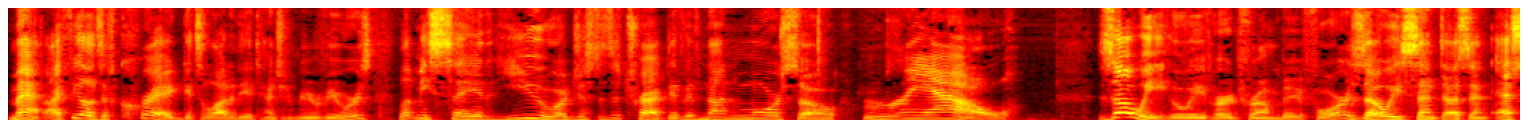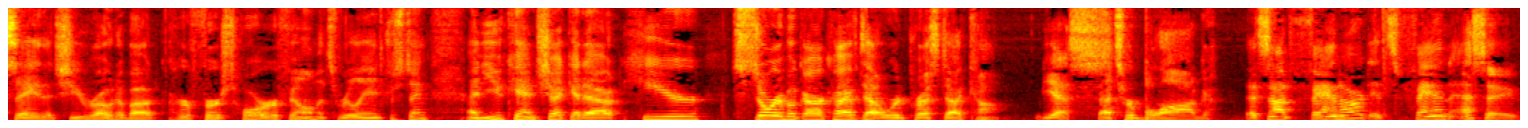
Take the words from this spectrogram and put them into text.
Matt, I feel as if Craig gets a lot of the attention from your viewers. Let me say that you are just as attractive, if not more so. Meow. Zoe, who we've heard from before, Zoe sent us an essay that she wrote about her first horror film. It's really interesting, and you can check it out here, storybookarchive.wordpress.com. Yes. That's her blog. That's not fan art, it's fan essay.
